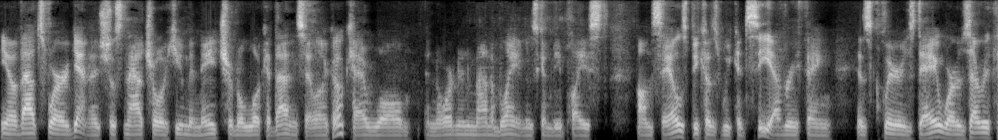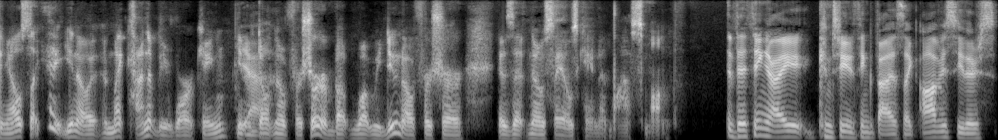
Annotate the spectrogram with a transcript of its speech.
you know, that's where again, it's just natural human nature to look at that and say like, okay, well, an inordinate amount of blame is going to be placed on sales because we could see everything as clear as day. Whereas everything else, like, hey, you know, it, it might kind of be working. You Yeah. know, don't know for sure, but what we do know for sure is that no sales came in last month. the thing I continue to think about is like obviously there's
